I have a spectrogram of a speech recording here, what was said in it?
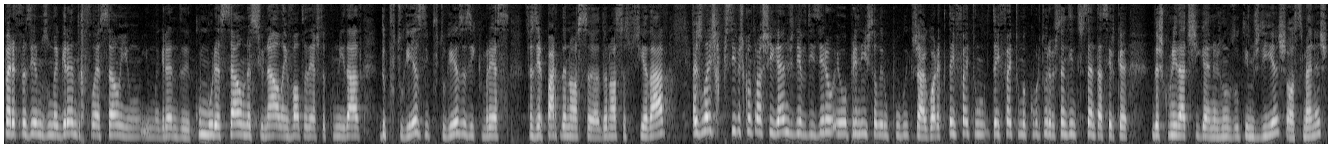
para fazermos uma grande reflexão e, um, e, uma grande comemoração nacional em volta desta comunidade de portugueses e portuguesas e que merece fazer parte da nossa, da nossa sociedade. As leis repressivas contra os ciganos, devo dizer, eu, eu aprendi isto a ler o público já agora, que tem feito, tem feito uma cobertura bastante interessante acerca das comunidades ciganas nos últimos dias ou semanas.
